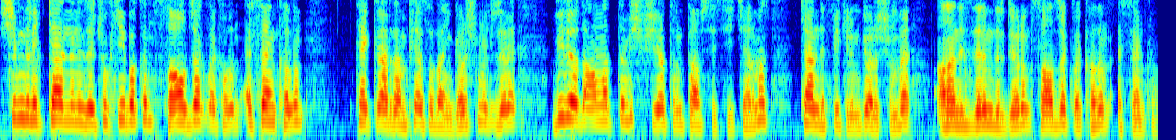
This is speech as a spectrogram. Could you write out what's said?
Şimdilik kendinize çok iyi bakın. Sağlıcakla kalın, esen kalın. Tekrardan piyasadan görüşmek üzere. Videoda anlattığım hiçbir şey yatırım tavsiyesi içermez. Kendi fikrim, görüşüm ve analizlerimdir diyorum. Sağlıcakla kalın, esen kalın.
